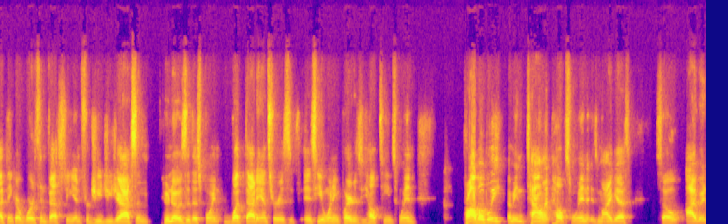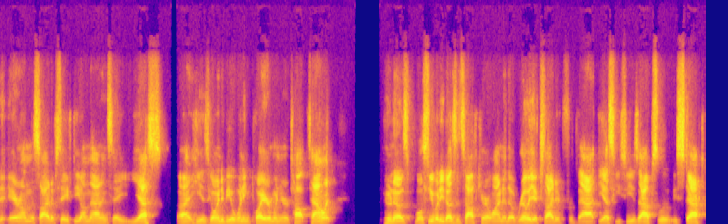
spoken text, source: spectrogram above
I think are worth investing in for GG Jackson. Who knows at this point what that answer is? If, is he a winning player? Does he help teams win? Probably. I mean, talent helps win, is my guess. So I would err on the side of safety on that and say, yes, uh, he is going to be a winning player when you're a top talent. Who knows? We'll see what he does at South Carolina, though. Really excited for that. The SEC is absolutely stacked.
